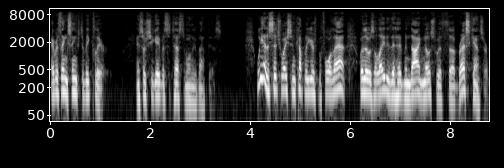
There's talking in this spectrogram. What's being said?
Everything seems to be clear. And so she gave us a testimony about this. We had a situation a couple of years before that where there was a lady that had been diagnosed with uh, breast cancer,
